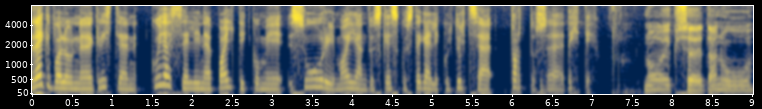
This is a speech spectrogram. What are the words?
räägi palun, Kristjan, kuidas selline Baltikumi suurim aianduskeskus tegelikult üldse Tartusse tehti? no eks tänu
